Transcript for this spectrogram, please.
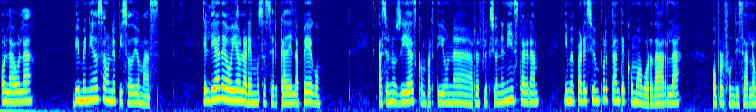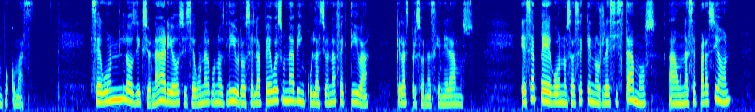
Hola, hola. Bienvenidos a un episodio más. El día de hoy hablaremos acerca del apego. Hace unos días compartí una reflexión en Instagram y me pareció importante cómo abordarla o profundizarla un poco más. Según los diccionarios y según algunos libros, el apego es una vinculación afectiva que las personas generamos. Ese apego nos hace que nos resistamos a una separación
